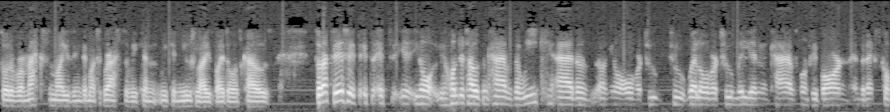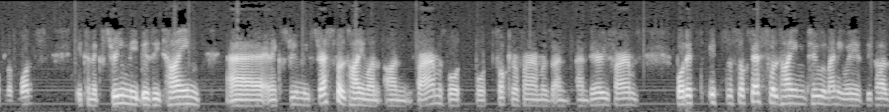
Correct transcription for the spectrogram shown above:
so that we're maximising the amount of grass that we can we can utilise by those cows so that's it. It's, it's, it's you know, 100,000 calves a week. Uh, there's, uh, you know, over two, two, well over 2 million calves going to be born in the next couple of months. It's an extremely busy time, uh, an extremely stressful time on, on farms, both, both suckler farmers and, and dairy farms. But it's, it's a successful time too in many ways because,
